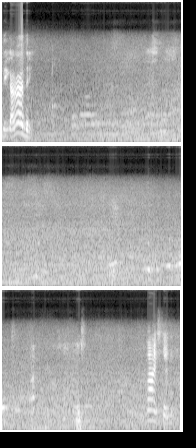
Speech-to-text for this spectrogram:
de Ganadri. Vai, Stênio.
